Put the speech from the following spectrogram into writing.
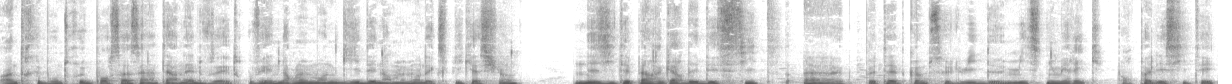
un très bon truc pour ça, c'est Internet. Vous allez trouver énormément de guides, énormément d'explications. N'hésitez pas à regarder des sites, peut-être comme celui de Miss Numérique, pour pas les citer,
